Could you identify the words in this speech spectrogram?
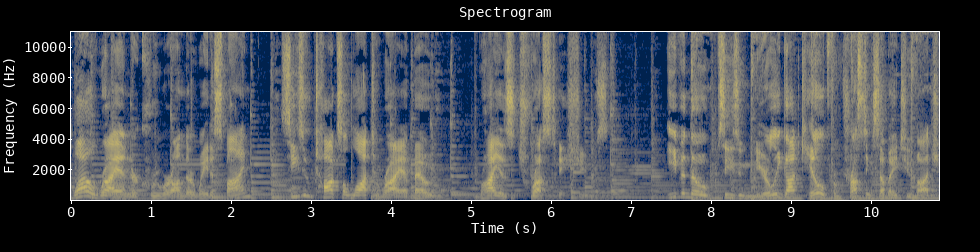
While Raya and her crew are on their way to Spine, Sisu talks a lot to Raya about Raya's trust issues. Even though Sisu nearly got killed from trusting somebody too much,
